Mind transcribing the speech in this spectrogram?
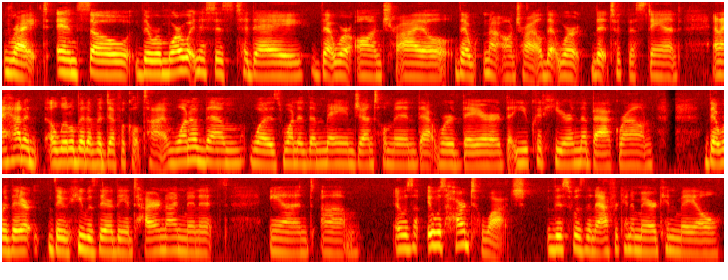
Right. And so there were more witnesses today that were on trial, that not on trial, that were that took the stand. And I had a, a little bit of a difficult time. One of them was one of the main gentlemen that were there that you could hear in the background that were there. They, he was there the entire nine minutes. And um, it was it was hard to watch. This was an African American male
